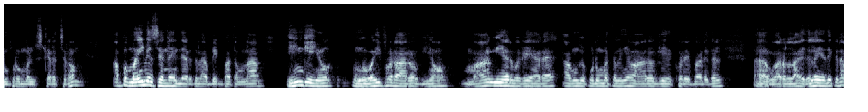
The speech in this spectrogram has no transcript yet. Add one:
இம்ப்ரூவ்மெண்ட்ஸ் கிடைச்சிடும் அப்போ மைனஸ் என்ன இந்த இடத்துல அப்படின்னு பார்த்தோம்னா இங்கேயும் உங்க ஒய்ஃபோட ஆரோக்கியம் மாமியார் வகையார அவங்க குடும்பத்திலையும் ஆரோக்கிய குறைபாடுகள் வரலாம். இதெல்லாம் எதுக்குன்னா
